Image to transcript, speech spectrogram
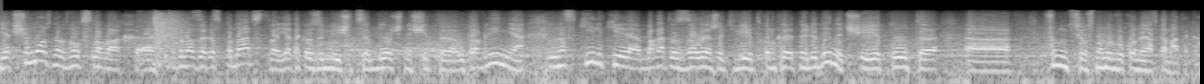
якщо можна, в двох словах, а, що це до вас за господарство, я так розумію, що це блочний щит е, управління. Наскільки багато залежить від конкретної людини, чи тут е, е, функцію основну виконує автоматика?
